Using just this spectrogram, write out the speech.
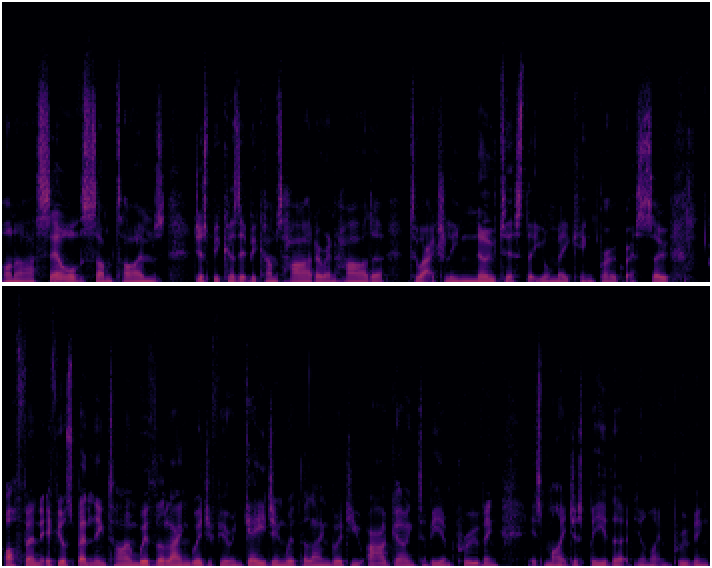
on ourselves sometimes just because it becomes harder and harder to actually notice that you're making progress. So, often, if you're spending time with the language, if you're engaging with the language, you are going to be improving. It might just be that you're not improving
